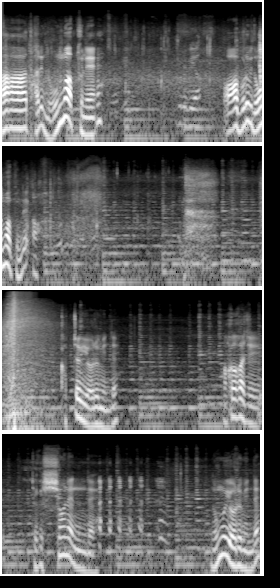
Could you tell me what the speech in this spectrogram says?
아 다리 너무 아프네. 무릎이요? 아 무릎이 너무 아픈데? 아. 갑자기 여름인데? 아까까지 되게 시원했는데. 너무 여름인데?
